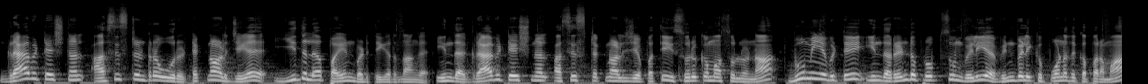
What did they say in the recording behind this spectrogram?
கிராவிடேஷனல் அசிஸ்டன்ற ஒரு டெக்னாலஜியை இதில் பயன்படுத்தி இருந்தாங்க இந்த கிராவிடேஷனல் அசிஸ்ட் டெக்னாலஜியை பற்றி சுருக்கமாக சொல்லணும்னா பூமியை விட்டு இந்த ரெண்டு ப்ரோப்ஸும் வெளியே விண்வெளிக்கு போனதுக்கு அப்புறமா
